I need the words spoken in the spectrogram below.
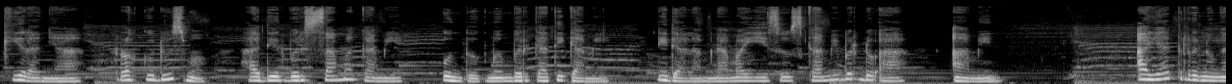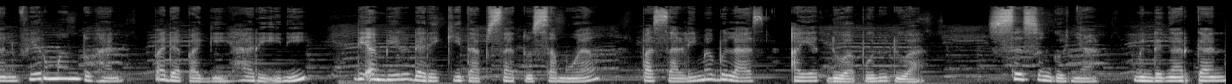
Kiranya roh kudus-Mu hadir bersama kami untuk memberkati kami. Di dalam nama Yesus kami berdoa. Amin. Ayat renungan firman Tuhan pada pagi hari ini diambil dari kitab 1 Samuel pasal 15 ayat 22. Sesungguhnya mendengarkan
